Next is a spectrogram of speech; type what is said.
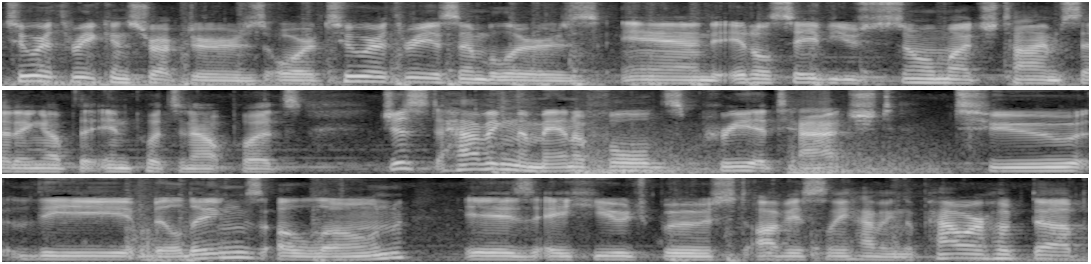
two or three constructors or two or three assemblers, and it'll save you so much time setting up the inputs and outputs. Just having the manifolds pre-attached to the buildings alone is a huge boost. Obviously, having the power hooked up.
